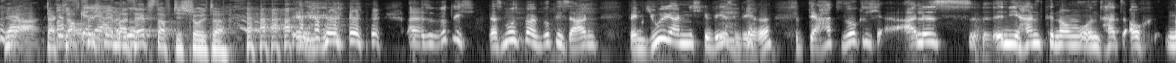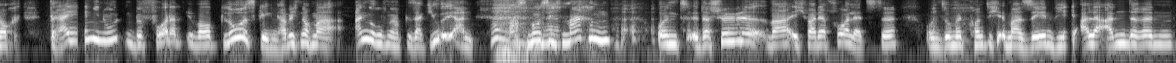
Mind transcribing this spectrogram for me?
Ja, ja da klopfe ich mir mal selbst auf die Schulter. also wirklich, das muss man wirklich sagen, wenn Julian nicht gewesen wäre, der hat wirklich alles in die Hand genommen und hat auch noch drei Minuten bevor das überhaupt losging, habe ich nochmal angerufen und habe gesagt, Julian, was muss ich machen? Und das Schöne war, ich war der Vorletzte und somit konnte ich immer sehen, wie alle anderen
